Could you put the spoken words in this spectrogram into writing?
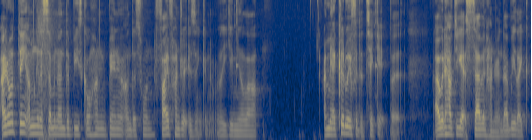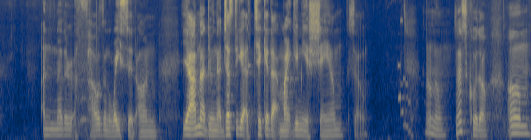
I don't think I'm gonna summon on the Beast Gohan banner on this one. 500 isn't gonna really give me a lot. I mean, I could wait for the ticket, but I would have to get 700. That'd be like another thousand wasted on. Yeah, I'm not doing that just to get a ticket that might give me a sham. So I don't know. That's cool though. Um,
